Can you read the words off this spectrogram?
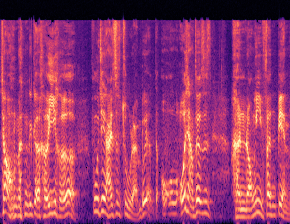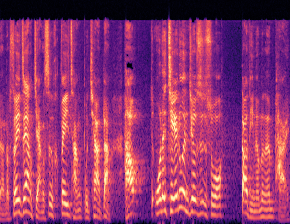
像我们那个合一合二附近还是住人，不要我我我想这是很容易分辨的，所以这样讲是非常不恰当。好，我的结论就是说，到底能不能排？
